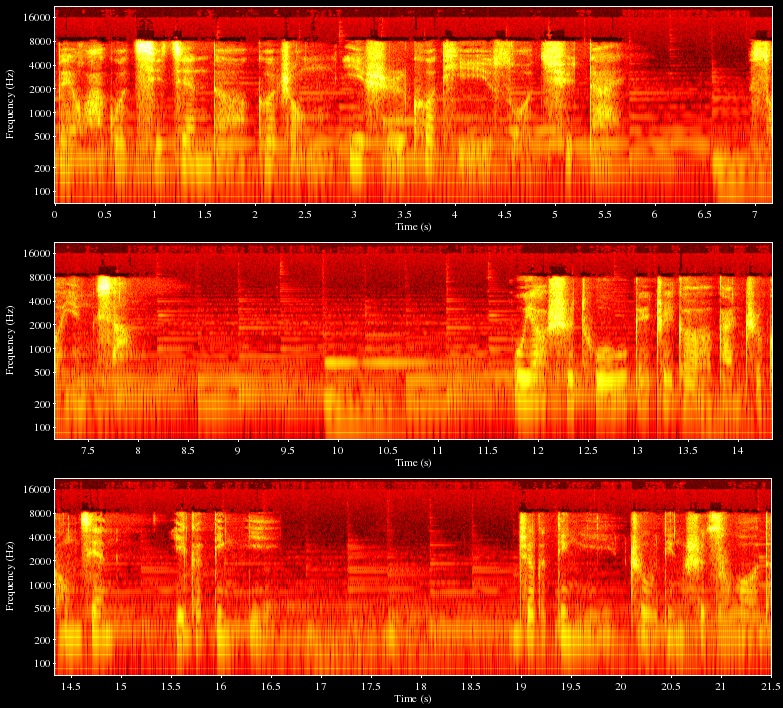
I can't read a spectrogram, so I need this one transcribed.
被划过其间的各种意识客体所取代、所影响。不要试图给这个感知空间一个定义。这个定义注定是错的，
